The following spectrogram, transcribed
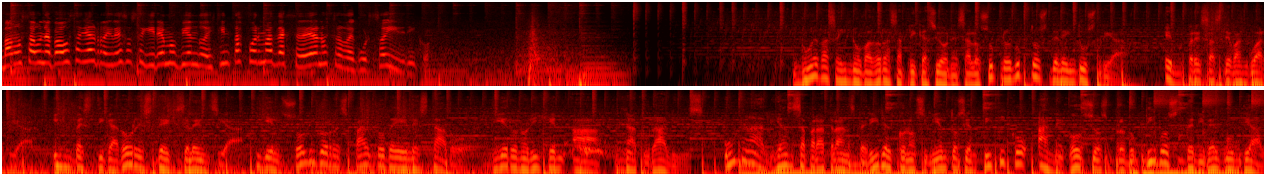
Vamos a una pausa y al regreso seguiremos viendo distintas formas de acceder a nuestro recurso hídrico. Nuevas e innovadoras aplicaciones a los subproductos de la industria empresas de vanguardia, investigadores de excelencia y el sólido respaldo del Estado dieron origen a Naturalis, una alianza para transferir el conocimiento científico a negocios productivos de nivel mundial,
